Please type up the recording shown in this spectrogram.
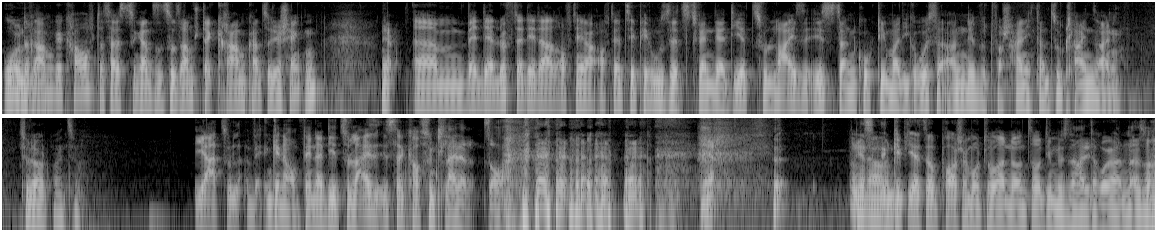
und, Und RAM gekauft. Das heißt, den ganzen Zusammensteckkram kannst du dir schenken. Ja. Ähm, wenn der Lüfter, der da auf der, auf der CPU sitzt, wenn der dir zu leise ist, dann guck dir mal die Größe an. Der wird wahrscheinlich dann zu klein sein. Zu laut meinst du? Ja, zu, genau. Wenn er dir zu leise ist, dann kaufst du einen kleineren. So. Ja. genau. Es gibt ja so Porsche-Motoren und so, die müssen halt röhren. Also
